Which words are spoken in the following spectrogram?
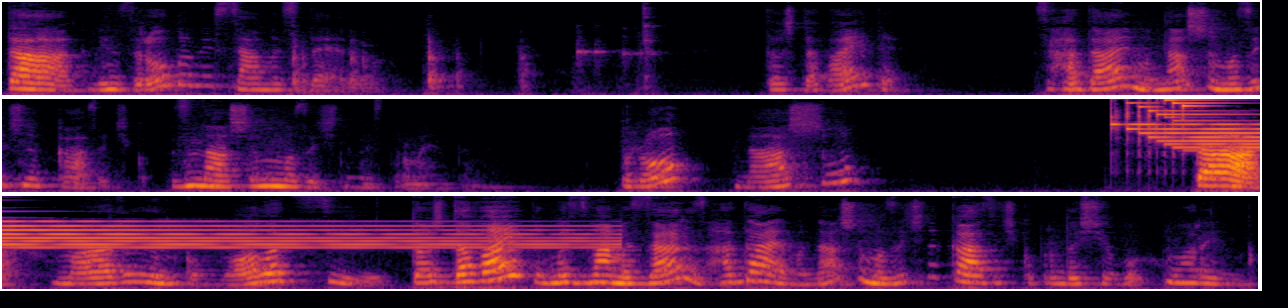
Так, він зроблений саме з дерева. Тож давайте згадаємо нашу музичну казочку з нашими музичними інструментами. Про нашу так, Маринку, молодці. Тож давайте ми з вами зараз згадаємо нашу музичну казочку про дощову хмаринку.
